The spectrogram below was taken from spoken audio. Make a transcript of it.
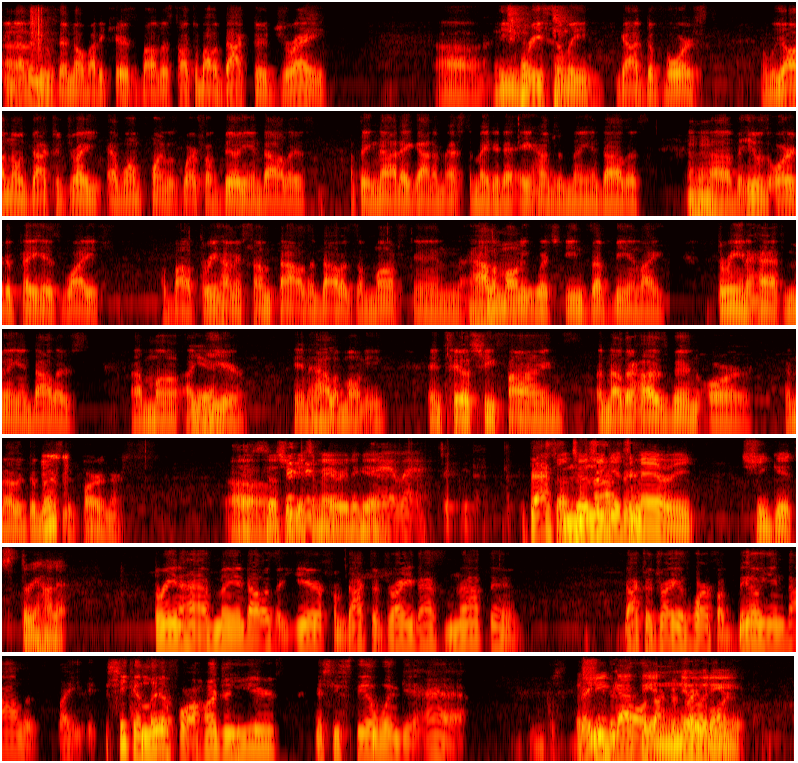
Another news that nobody cares about. Let's talk about Dr. Dre. Uh, he recently got divorced. We all know Dr. Dre at one point was worth a billion dollars. I think now they got him estimated at eight hundred million dollars. Mhm. Uh, but he was ordered to pay his wife about three hundred some thousand dollars a month in Mhm. alimony, which ends up being like three and a half million dollars a month a Yeah. year in Yeah. alimony until she finds another husband or another domestic partner. Yeah, Uh, so she gets married again. Dead last. that's So until she gets married, she gets 300. three and a half million dollars a year from Dr. Dre, that's nothing. Dr. Dre is worth a billion dollars. Like she can live for a hundred years and she still wouldn't get half. But They she got the Dr. Annuity.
